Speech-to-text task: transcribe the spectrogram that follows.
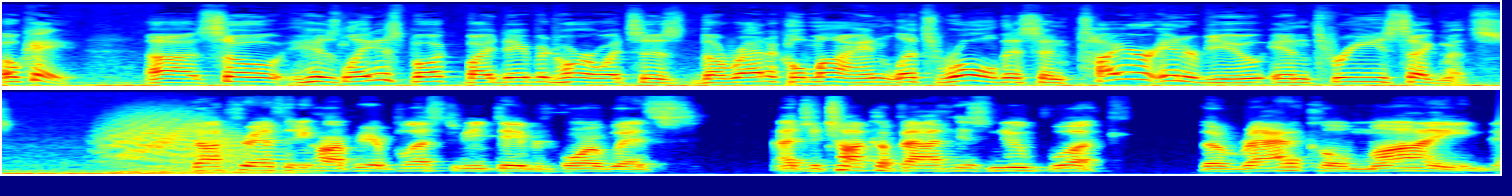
Okay, uh, so his latest book by David Horowitz is The Radical Mind. Let's roll this entire interview in three segments. Dr. Anthony Harper here, blessed to meet David Horowitz uh, to talk about his new book, The Radical Mind.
